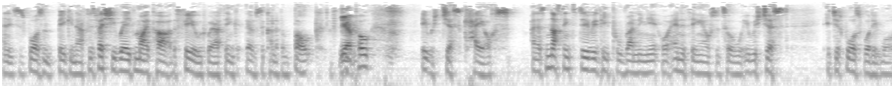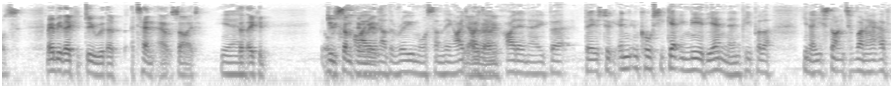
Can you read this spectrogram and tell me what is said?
and it just wasn't big enough, especially with my part of the field where I think there was a kind of a bulk of people. It was just chaos. And it's nothing to do with people running it or anything else at all. It was just, it just was what it was. Maybe they could do with a, a tent outside Yeah. that they could do something hire with. another room or something. I, Yeah, I I don't, don't I don't know, but but it was, just, and of course you're getting near the end. Then people are, you know, you're starting to run out of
